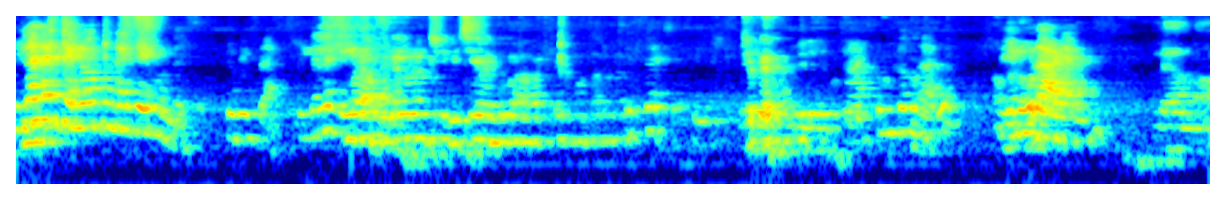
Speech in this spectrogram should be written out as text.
పిల్లలకి తెలియకుండా అయితే ఏమి ఉండదు సార్ టు బి ఫ్రాంక్ పిల్లలకి పిల్లల నుంచి విషయం ఎందుకు రాబట్టలేకపోతారు మరి? చెప్పారు సార్ పిల్లలు. చెప్పారా. ఆడుకుంటూ ఉన్నారు. నేను కూడా ఆడాను లేదమ్మా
